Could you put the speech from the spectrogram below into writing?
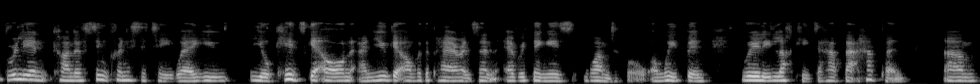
brilliant kind of synchronicity where you your kids get on and you get on with the parents and everything is wonderful. And we've been really lucky to have that happen. Um,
